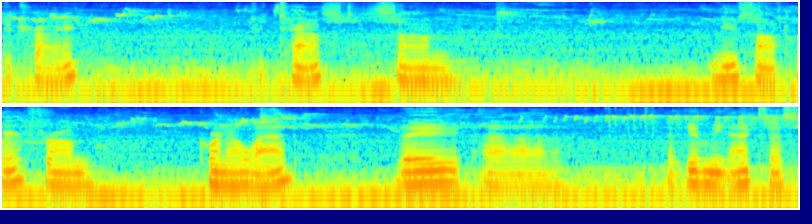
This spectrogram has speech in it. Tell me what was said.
To try to test some new software from Cornell Lab. They uh, have given me access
